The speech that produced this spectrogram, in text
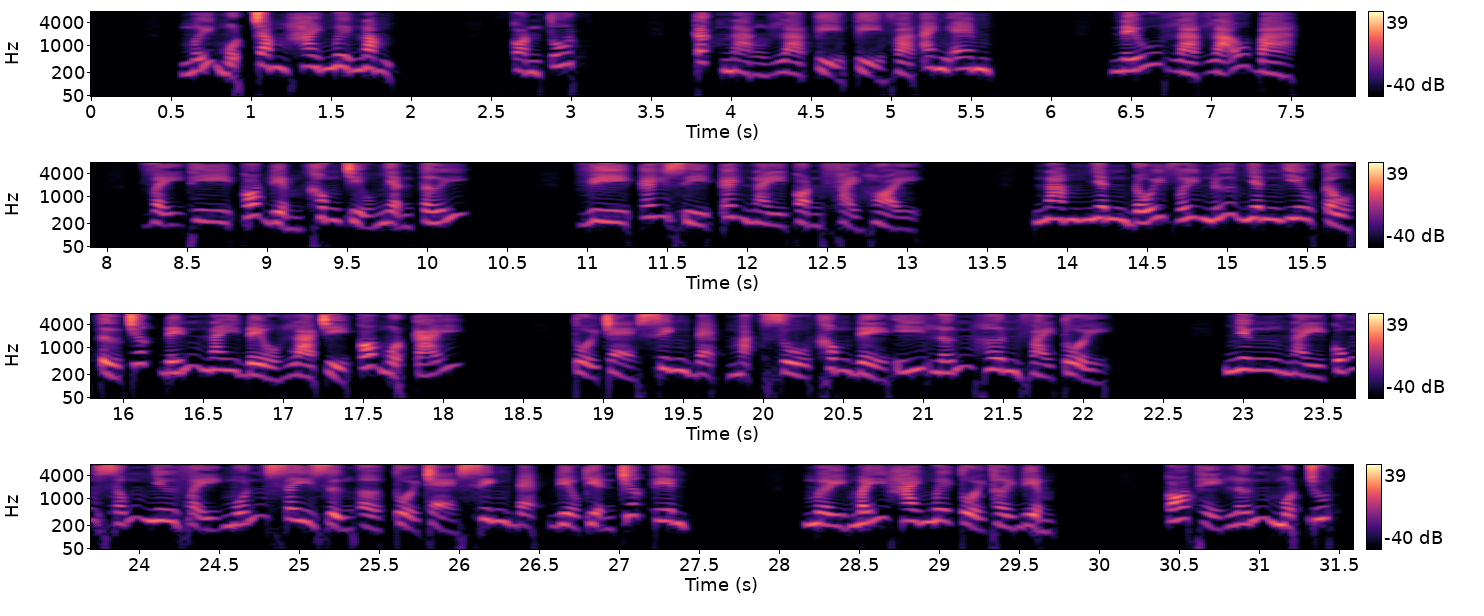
Mới 120 năm. Còn tốt. Các nàng là tỷ tỷ và anh em. Nếu là lão bà. Vậy thì có điểm không chịu nhận tới. Vì cái gì cái này còn phải hỏi. Nam nhân đối với nữ nhân yêu cầu từ trước đến nay đều là chỉ có một cái. Tuổi trẻ xinh đẹp mặc dù không để ý lớn hơn vài tuổi. Nhưng này cũng giống như vậy muốn xây dựng ở tuổi trẻ xinh đẹp điều kiện trước tiên. Mười mấy hai mươi tuổi thời điểm. Có thể lớn một chút.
